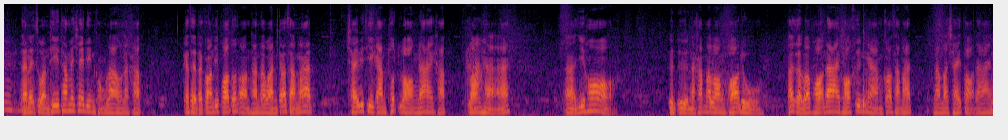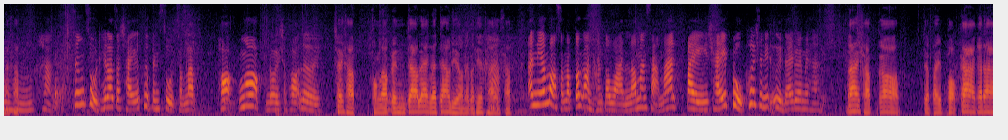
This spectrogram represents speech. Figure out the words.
อือหือแต่ในส่วนที่ถ้าไม่ใช่ดินของเรานะครับ เกษตรกรที่เพาะต้นอ่อนทานตะวันก็สามารถใช้วิธีการทดลองได้ครับลองหาอ่ายี่ห้ออื่นๆนะครับ มาลองเพาะดู ถ้าเกิดว่าเพาะได้เพาะขึ้นงามก็สามารถนำมาใช้ต่อได้นะครับ อือหือค่ะ ซึ่งสูตรที่เราจะใช้ก็คือเป็นสูตรสำหรับ เพาะงอกโดยเฉพาะเลย ใช่ครับ ของเราเป็นเจ้าแรกและเจ้าเดียวในประเทศไทยครับ อันเนี้ยเหมาะสำหรับต้นอ่อนทานตะวัน แล้วมันสามารถไปใช้ปลูกพืชชนิดอื่นได้ด้วยไหมคะ ได้ครับก็จะไปเพาะกล้าก็ได้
